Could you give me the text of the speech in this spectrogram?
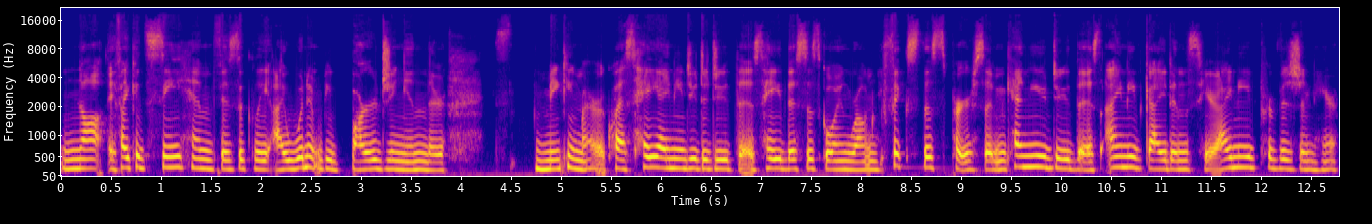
not, if I could see him physically, I wouldn't be barging in there making my request. Hey, I need you to do this. Hey, this is going wrong. Fix this person. Can you do this? I need guidance here. I need provision here.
